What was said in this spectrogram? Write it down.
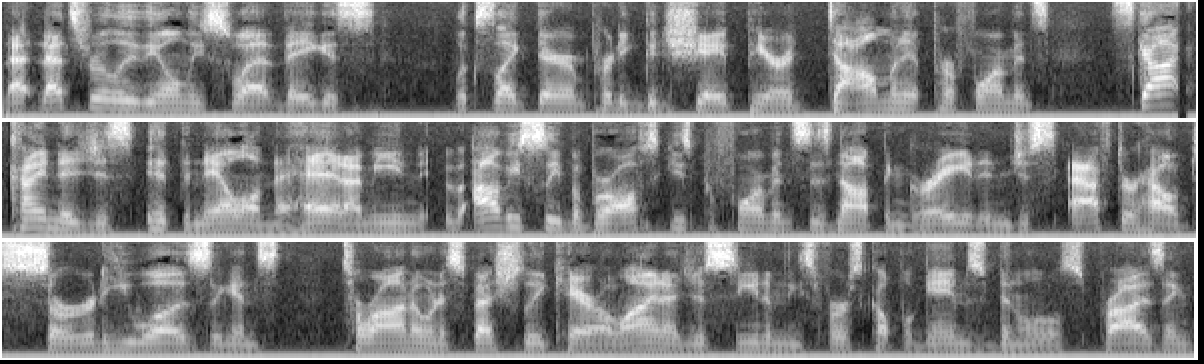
that that's really the only sweat. Vegas looks like they're in pretty good shape here. A dominant performance. Scott kind of just hit the nail on the head. I mean, obviously Bobrovsky's performance has not been great, and just after how absurd he was against Toronto and especially Carolina, just seeing him these first couple games has been a little surprising.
